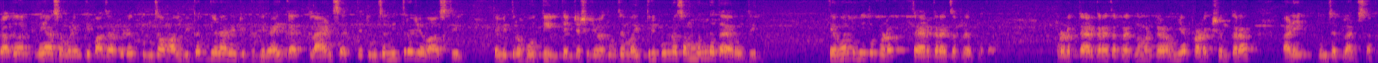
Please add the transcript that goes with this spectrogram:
रादर मी असं म्हणेन की बाजारपेठेत तुमचा माल विकत घेणारे जे गिराईक आहेत क्लायंट्स आहेत ते तुमचे मित्र जेव्हा असतील ते मित्र होतील त्यांच्याशी जेव्हा तुमचे मैत्रीपूर्ण संबंध तयार होतील तेव्हा तुम्ही तो प्रोडक्ट तयार करायचा प्रयत्न करा. प्रोडक्ट तयार करायचा प्रयत्न म्हण करा म्हणजे प्रोडक्शन करा आणि तुमचे प्लॅन्स टाका.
